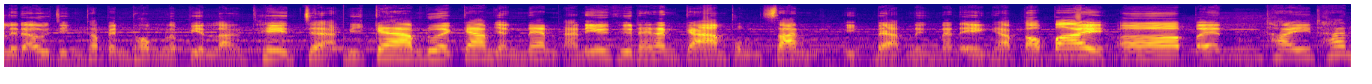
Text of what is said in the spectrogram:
เลยนะเอาจริงถ้าเป็นทอมแล้วเปลี่ยนร่างเท่จัดมีกล้ามด้วยกล้ามอย่างแน่น อันนี้ก็คือไททันกามผมสั้นอีกแบบหนึ่งนั่นเองครับ ต่อไปเออเป็นไททัน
